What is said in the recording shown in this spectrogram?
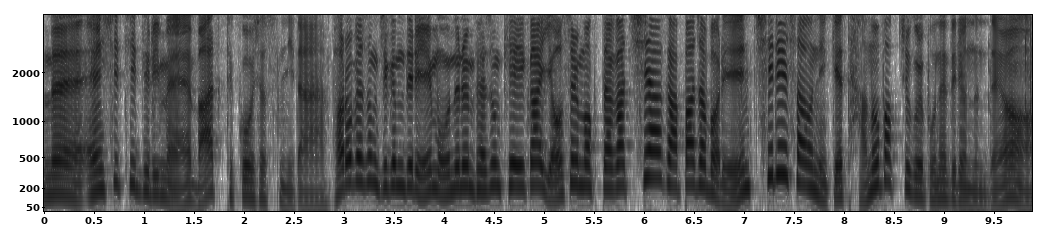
네, NCT 드림의 맛 듣고 오셨습니다. 바로 배송 지금 드림. 오늘은 배송 K가 엿을 먹다가 치아가 빠져버린 7145님께 단호박죽을 보내드렸는데요.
